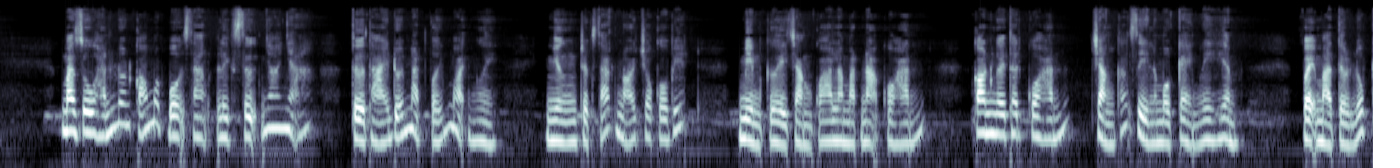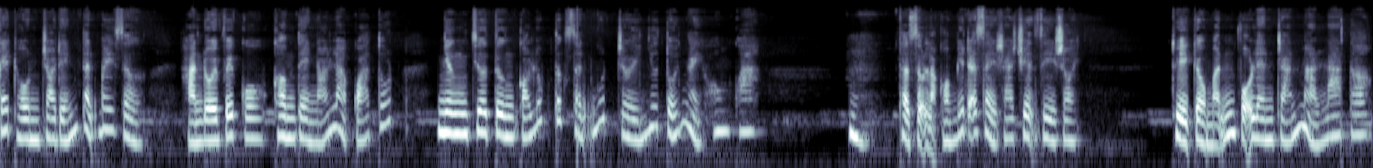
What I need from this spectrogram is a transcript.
Mặc dù hắn luôn có một bộ dạng lịch sự nho nhã, tư thái đối mặt với mọi người. Nhưng trực giác nói cho cô biết, mỉm cười chẳng qua là mặt nạ của hắn. Còn người thật của hắn chẳng khác gì là một kẻ nguy hiểm. Vậy mà từ lúc kết hôn cho đến tận bây giờ, hắn đối với cô không thể nói là quá tốt, nhưng chưa từng có lúc tức giận ngút trời như tối ngày hôm qua. Hừm, thật sự là không biết đã xảy ra chuyện gì rồi. Thủy Kiều Mẫn vỗ lên trán mà la to,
